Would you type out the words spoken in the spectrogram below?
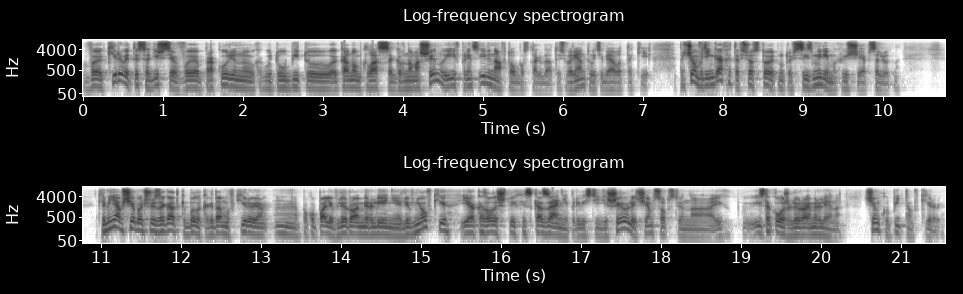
В Кирове ты садишься в прокуренную какую-то убитую эконом-класса говномашину и, в принципе, или на автобус тогда. То есть, варианты у тебя вот такие. Причем в деньгах это все стоит, ну, то есть, соизмеримых вещей абсолютно. Для меня вообще большой загадкой было, когда мы в Кирове покупали в Леруа Мерлене ливневки, и оказалось, что их из Казани привезти дешевле, чем, собственно, из такого же Леруа Мерлена, чем купить там в Кирове.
